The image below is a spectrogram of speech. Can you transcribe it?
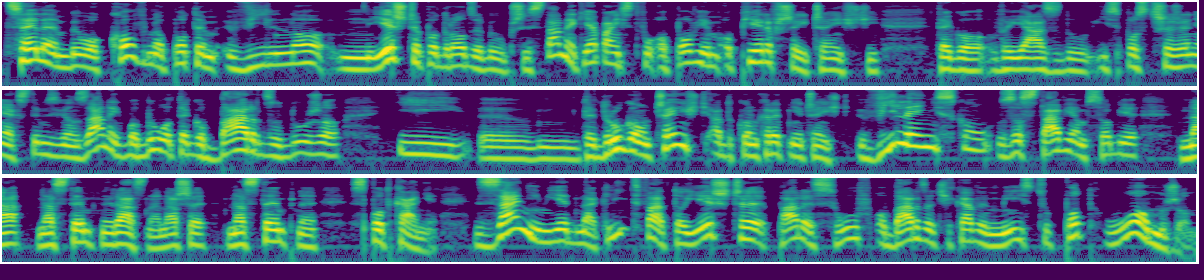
Celem było Kowno, potem Wilno. Jeszcze po drodze był przystanek. Ja Państwu opowiem o pierwszej części tego wyjazdu i spostrzeżeniach z tym związanych, bo było tego bardzo dużo i tę drugą część, a konkretnie część wileńską, zostawiam sobie na następny raz, na nasze następne spotkanie. Zanim jednak Litwa, to jeszcze parę słów o bardzo ciekawym miejscu pod Łomżą.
